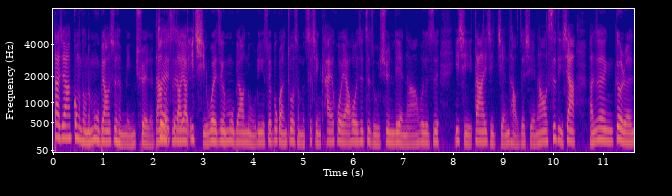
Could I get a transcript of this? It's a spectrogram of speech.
大家共同的目标是很明确的，大家都知道要一起为这个目标努力，所以不管做什么事情，开会啊，或者是自主训练啊，或者是一起大家一起检讨这些，然后私底下反正个人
